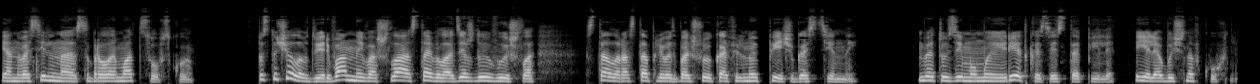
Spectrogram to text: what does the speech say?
и Анна Васильевна собрала ему отцовскую. Постучала в дверь ванной, вошла, оставила одежду и вышла. Стала растапливать большую кафельную печь в гостиной. В эту зиму мы редко здесь топили, ели обычно в кухне.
